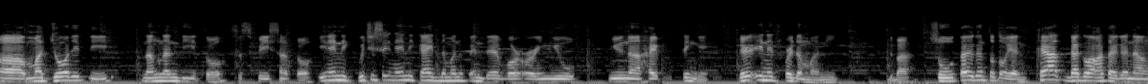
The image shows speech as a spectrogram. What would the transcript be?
uh, majority nang nandito sa space na to in any which is in any kind naman of endeavor or new new na hype thing eh. They're in it for the money. 'di ba? So talagang totoo 'yan. Kaya gagawa ka talaga ng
